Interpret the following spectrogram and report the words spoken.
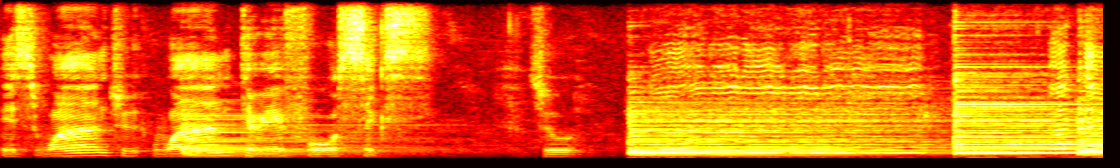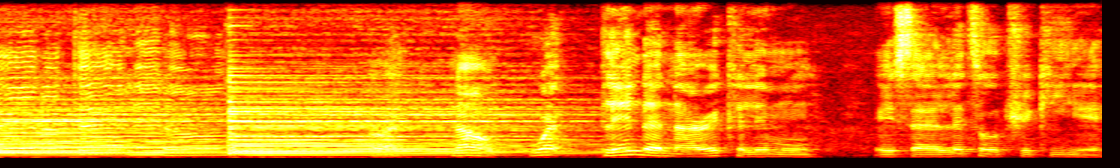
it's one two one three four six. So what playing the Nara Ekele Mo is a little tricky here.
